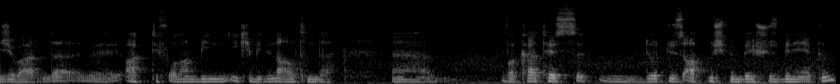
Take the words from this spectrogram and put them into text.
civarında ve aktif olan 1000 2000'in altında. Ee, Vaka test 460 bin 500 bine yakın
